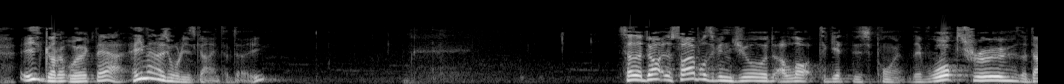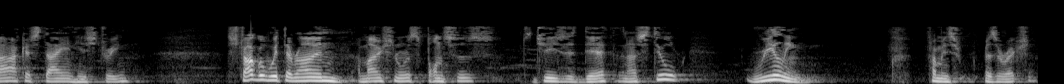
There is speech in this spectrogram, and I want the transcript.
he's got it worked out. He knows what he's going to do. So the disciples have endured a lot to get to this point. They've walked through the darkest day in history, struggled with their own emotional responses to Jesus' death, and are still reeling from his resurrection.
